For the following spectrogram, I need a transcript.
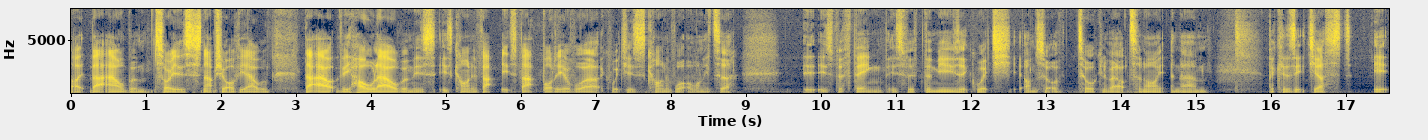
Like that album sorry it's a snapshot of the album. That out the whole album is is kind of that it's that body of work which is kind of what i wanted to is the thing is the, the music which i'm sort of talking about tonight. And um because it just it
